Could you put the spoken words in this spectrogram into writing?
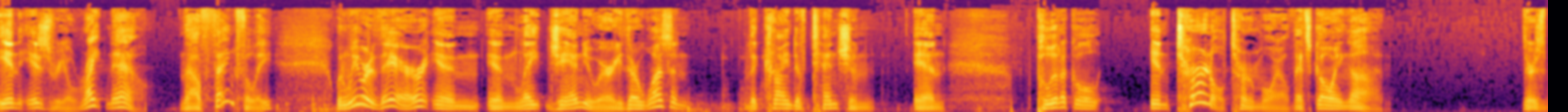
in Israel right now. Now thankfully when we were there in in late January there wasn't the kind of tension and political internal turmoil that's going on there's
